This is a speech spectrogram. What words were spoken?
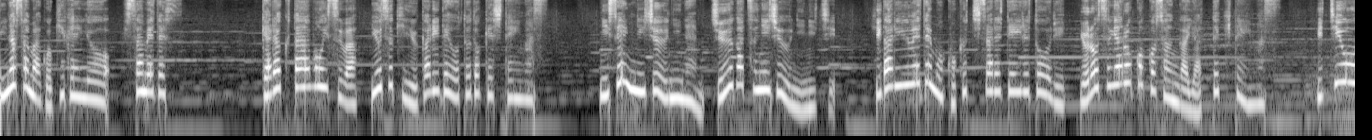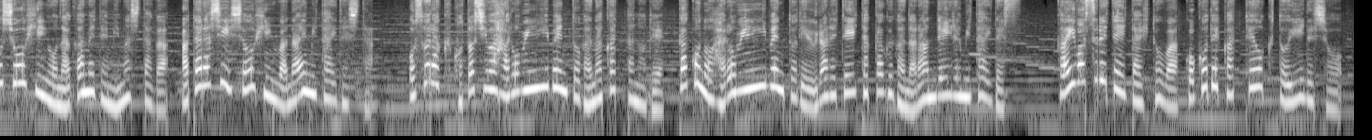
皆様ごきげんよう、ひさめです。キャラクターボイスは、ゆずきゆかりでお届けしています。2022年10月22日、左上でも告知されている通り、よろずやろここさんがやってきています。一応商品を眺めてみましたが、新しい商品はないみたいでした。おそらく今年はハロウィンイベントがなかったので、過去のハロウィンイベントで売られていた家具が並んでいるみたいです。買い忘れていた人はここで買っておくといいでしょう。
